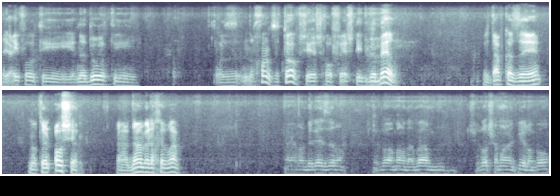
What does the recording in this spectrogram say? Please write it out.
יעיפו אותי, ינדו אותי. אז נכון, זה טוב שיש חופש להתגבר. ודווקא זה נותן אושר לאדם ולחברה. אבל בגזר אמר דבר שלא שמע מפי רבו?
